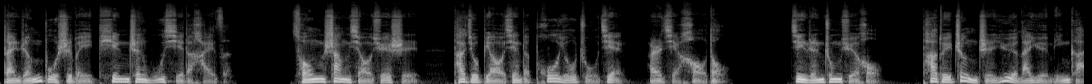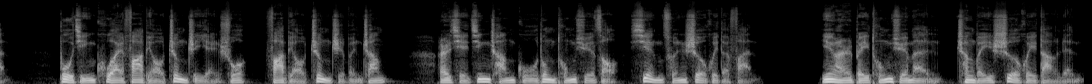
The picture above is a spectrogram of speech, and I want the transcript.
但仍不失为天真无邪的孩子。从上小学时，他就表现得颇有主见，而且好斗。进人中学后，他对政治越来越敏感，不仅酷爱发表政治演说、发表政治文章。而且经常鼓动同学造现存社会的反，因而被同学们称为社会党人。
